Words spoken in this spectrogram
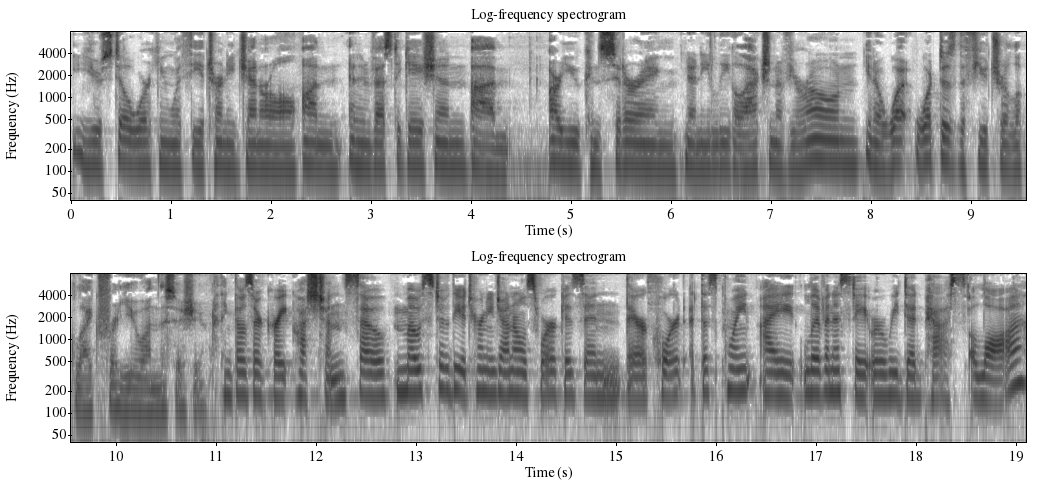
you're still working with the Attorney General on an investigation? Um, are you considering any legal action of your own? You know, what, what does the future look like for you on this issue? I think those are great questions. So, most of the Attorney General's work is in their court at this point. I live in a state where we did pass a law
